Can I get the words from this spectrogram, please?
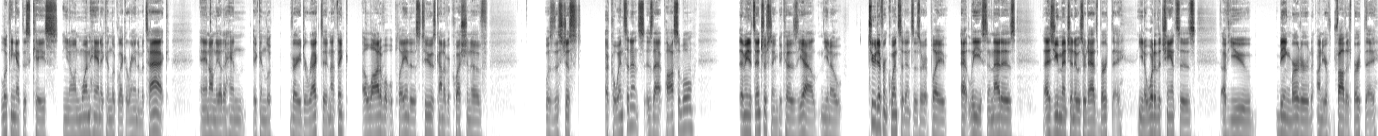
looking at this case, you know, on one hand, it can look like a random attack, and on the other hand, it can look very directed. And I think a lot of what will play into this too is kind of a question of was this just a coincidence? Is that possible? I mean, it's interesting because, yeah, you know, two different coincidences are at play at least, and that is, as you mentioned, it was her dad's birthday. You know, what are the chances of you being murdered on your father's birthday?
